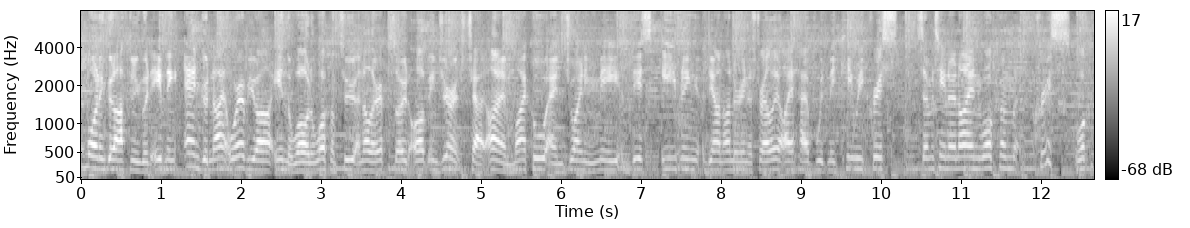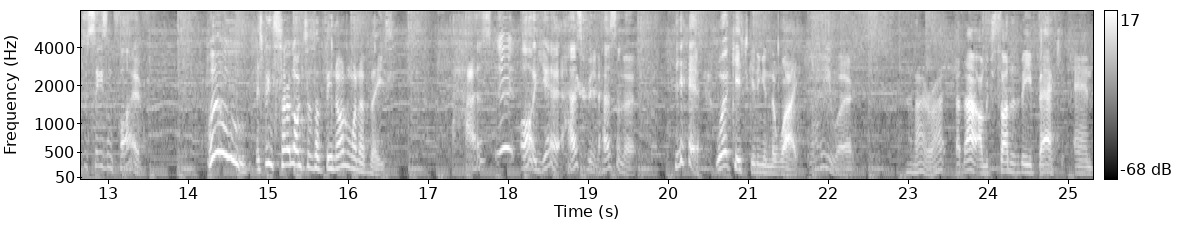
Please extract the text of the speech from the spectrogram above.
Good morning, good afternoon, good evening, and good night, wherever you are in the world, and welcome to another episode of Endurance Chat. I am Michael, and joining me this evening down under in Australia, I have with me Kiwi Chris, 1709. Welcome, Chris. Welcome to season five. Woo! It's been so long since I've been on one of these. Has it? Oh, yeah, it has been, hasn't it? Yeah, work keeps getting in the way. Bloody work. I know, right? But no, I'm excited to be back, and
